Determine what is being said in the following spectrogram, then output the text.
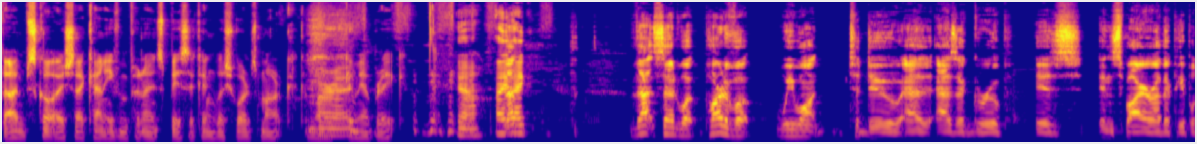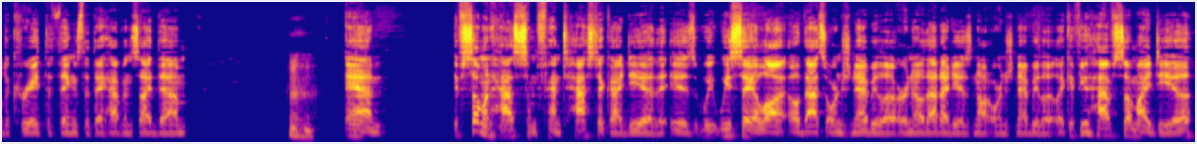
I'm Scottish. I can't even pronounce basic English words. Mark, come on, right. give me a break. yeah, I, that, I, that said, what part of what we want to do as as a group is inspire other people to create the things that they have inside them. Mm-hmm. And if someone has some fantastic idea that is, we, we say a lot, oh, that's Orange Nebula, or no, that idea is not Orange Nebula. Like, if you have some idea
